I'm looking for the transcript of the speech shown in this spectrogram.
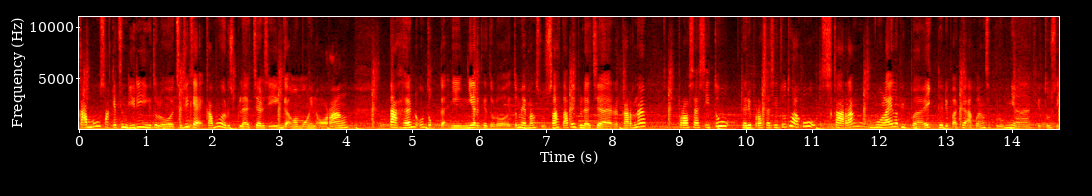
kamu sakit sendiri gitu loh. Jadi kayak kamu harus belajar sih nggak ngomongin orang tahan untuk gak nyinyir gitu loh. Itu memang susah tapi belajar. Karena proses itu dari proses itu tuh aku sekarang mulai lebih baik daripada aku yang sebelumnya gitu sih.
